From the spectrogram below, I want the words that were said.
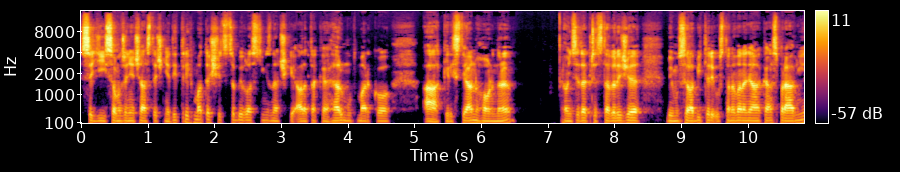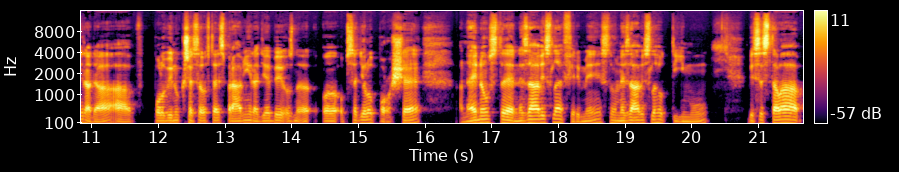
sedí samozřejmě částečně Dietrich Matešic, co by vlastní značky, ale také Helmut Marko a Christian Horner. Oni si tak představili, že by musela být tedy ustanovena nějaká správní rada a polovinu křesel v té správní radě by obsadilo Porsche a najednou z té nezávislé firmy, z toho nezávislého týmu by se stala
